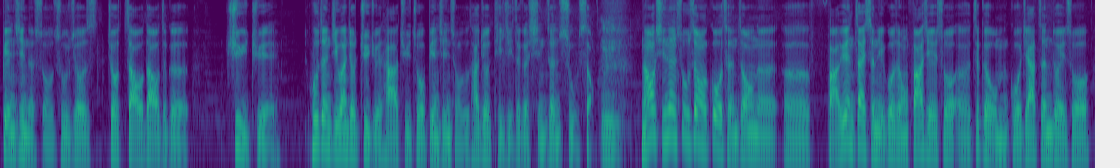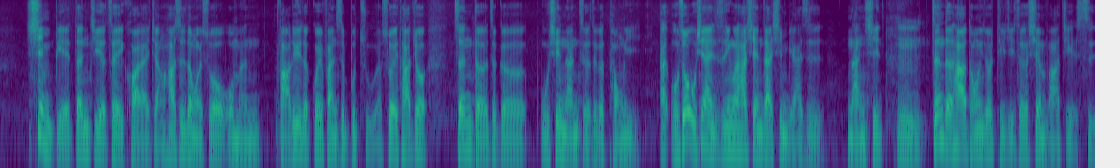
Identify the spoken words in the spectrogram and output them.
变性的手术，就就遭到这个拒绝，户政机关就拒绝他去做变性手术，他就提起这个行政诉讼。嗯然后行政诉讼的过程中呢，呃，法院在审理过程中发现说，呃，这个我们国家针对说性别登记的这一块来讲，他是认为说我们法律的规范是不足的，所以他就征得这个无性男子的这个同意。哎、我说无性男子是因为他现在性别还是男性，嗯。征得他的同意，就提起这个宪法解释。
